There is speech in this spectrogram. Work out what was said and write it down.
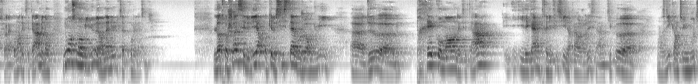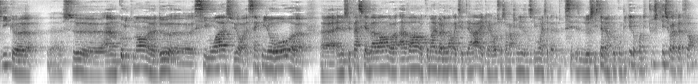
sur la commande, etc. Mais donc, nous, on se met au milieu et on annule cette problématique. L'autre chose, c'est de dire, OK, le système aujourd'hui euh, de euh, précommande, etc., il est quand même très difficile. Enfin, aujourd'hui, c'est un petit peu... on se dit, quand une boutique euh, euh, un commitment euh, de 6 mois sur 5000 euros, elle ne sait pas ce qu'elle va vendre avant, comment elle va le vendre, etc. et qu'elle reçoit sa marchandise dans 6 mois. Pas, le système est un peu compliqué, donc on dit tout ce qui est sur la plateforme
